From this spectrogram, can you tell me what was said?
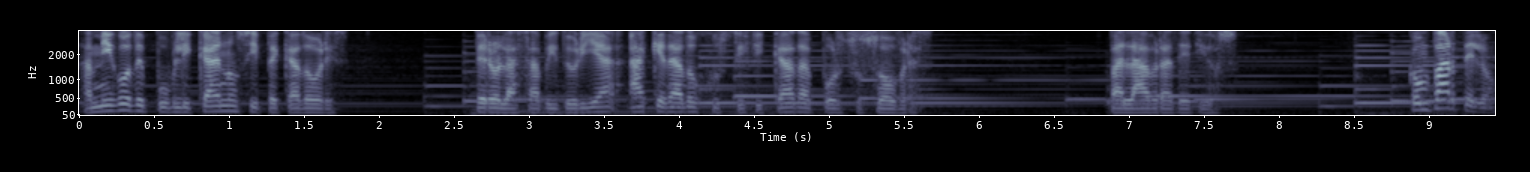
amigo de publicanos y pecadores. Pero la sabiduría ha quedado justificada por sus obras. Palabra de Dios. Compártelo,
